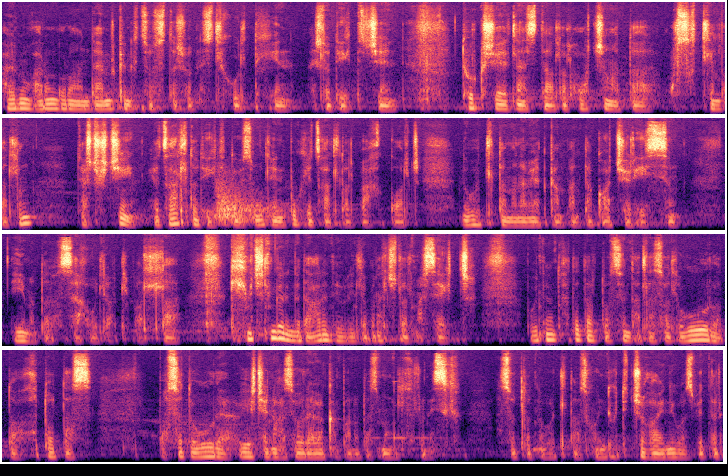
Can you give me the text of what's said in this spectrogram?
2013 онд Америк нэгдсэн улстай шууд нислэх үлдэх энэ ажлууд хийгдэж байна. Turkish Airlines-тай бол хуучин одоо урсгалын болон зорчигчийн хязгаарлалтууд хийгддэг байсан бол энэ бүх хязгаарлалт бол байхгүй болж нөгөө талдаа манай Мэд компанитай коучер хийсэн ийм одоо сайхан үйл явдал боллоо. Гэх мэтлэнгээр ингээд агарын тээврийн либералчлал маш сайн гэж байгаа. Бүгд хатад ард улсын талаас бол өөр одоо хотуудаас босод өөр эер чанагаас өөр авиа компаниудаас Монгол руу нисэх асуудлууд нөгөө талдаа бас хөндөгдөж байгаа. Энийг бас бид нар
